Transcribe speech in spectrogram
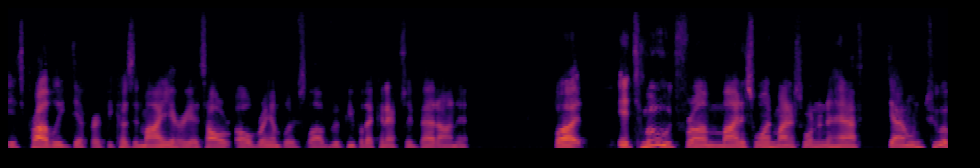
it's probably different because in my area, it's all, all Ramblers love with people that can actually bet on it. But it's moved from minus one, minus one and a half down to a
